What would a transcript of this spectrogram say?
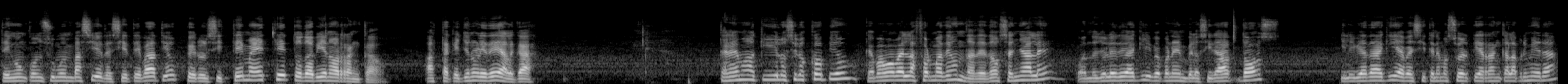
tengo un consumo en vacío de 7 vatios, pero el sistema este todavía no ha arrancado, hasta que yo no le dé al gas. Tenemos aquí el osciloscopio, que vamos a ver la forma de onda de dos señales. Cuando yo le doy aquí, voy a poner en velocidad 2, y le voy a dar aquí a ver si tenemos suerte y arranca la primera.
